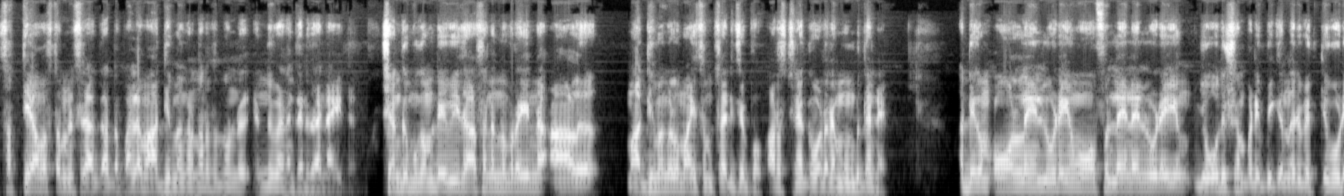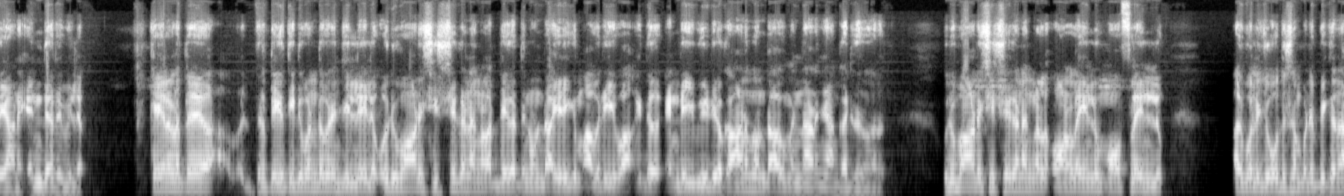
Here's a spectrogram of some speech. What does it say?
സത്യാവസ്ഥ മനസ്സിലാക്കാത്ത പല മാധ്യമങ്ങൾ നടത്തുന്നുണ്ട് എന്ന് വേണം കരുതാനായിട്ട്. ശംഖുമുഖം ദേവിദാസൻ എന്ന് പറയുന്ന ആൾ മാധ്യമങ്ങളുമായി സംസാരിച്ചപ്പോൾ അറസ്റ്റിനൊക്കെ വളരെ മുമ്പ് തന്നെ അദ്ദേഹം ഓൺലൈനിലൂടെയും ഓഫ്ലൈനിലൂടെയും ജ്യോതിഷം പഠിപ്പിക്കുന്ന ഒരു വ്യക്തി കൂടിയാണ് എന്റെ അറിവിൽ കേരളത്തിലെ പ്രത്യേകിച്ച് തിരുവനന്തപുരം ജില്ലയിൽ ഒരുപാട് ശിഷ്യഗണങ്ങൾ അദ്ദേഹത്തിന് ഉണ്ടായിരിക്കും അവർ ഈ ഇത് എന്റെ ഈ വീഡിയോ കാണുന്നുണ്ടാകും എന്നാണ് ഞാൻ കരുതുന്നത്. ഒരുപാട് ശിഷ്യഗണങ്ങൾ ഓൺലൈനിലും ഓഫ്ലൈനിലും അതുപോലെ ജ്യോതിഷം പഠിപ്പിക്കുന്ന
